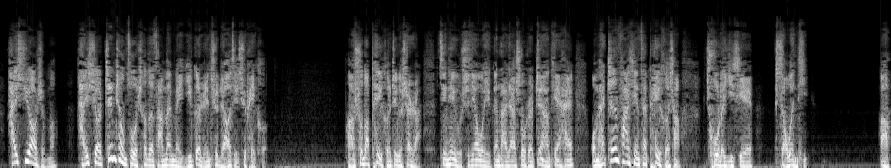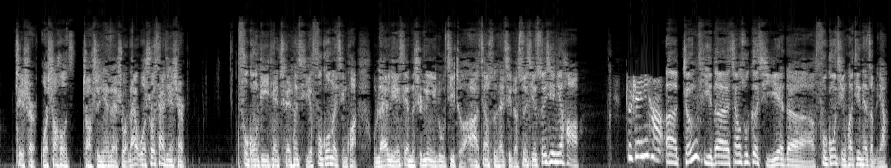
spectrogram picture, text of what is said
还需要什么？还需要真正坐车的咱们每一个人去了解、去配合。啊，说到配合这个事儿啊，今天有时间我也跟大家说说。这两天还我们还真发现，在配合上出了一些小问题。啊，这事儿我稍后找时间再说。来，我说下一件事儿。复工第一天，全省企业复工的情况，我们来连线的是另一路记者啊，江苏台记者孙鑫。孙鑫你好。主持人你好，呃，整体的江苏各企业的复工情况今天怎么样？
